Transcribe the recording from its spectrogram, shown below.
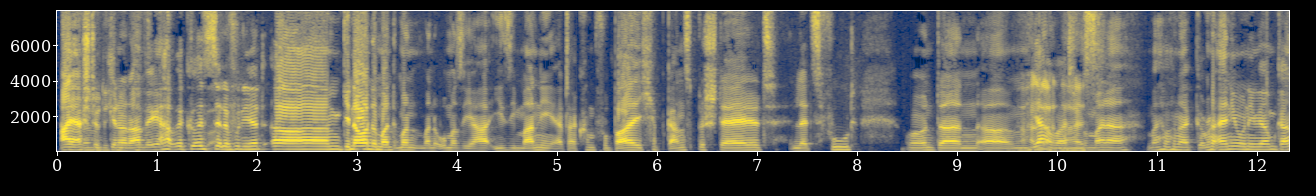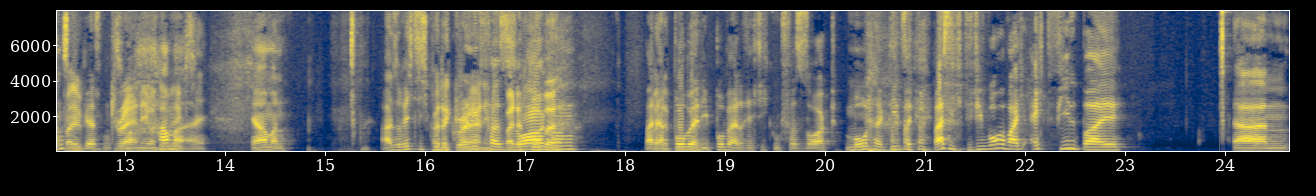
Ah ja, stimmt, genau, da haben wir, haben wir kurz telefoniert. Ähm, genau, und dann meinte meine, meine Oma so, ja, easy money, Alter, komm vorbei, ich habe ganz bestellt, let's food. Und dann, ähm, ja, Ah, war ich nice. bei meiner, meiner Granny und wir haben ganz Bei gegessen. Das Granny war Hammer, unterwegs. ey. Ja, Mann. Also richtig gute bei Granny-Versorgung. Bei der, der Bubbe, Bubbe. die Bubbe hat richtig gut versorgt. Montag, Dienstag. weiß nicht, die Woche war ich echt viel bei, ähm,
